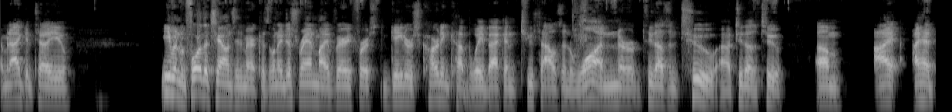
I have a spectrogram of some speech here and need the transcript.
I mean, I could tell you, even before the Challenge of the Americas, when I just ran my very first Gators Karting Cup way back in 2001 or 2002, uh, 2002, um, I, I had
